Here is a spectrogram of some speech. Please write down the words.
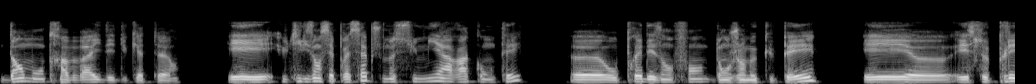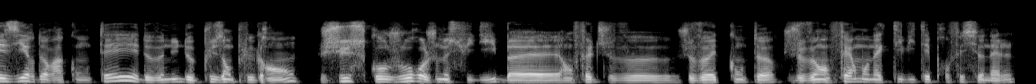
dans mon travail d'éducateur. Et utilisant ces préceptes, je me suis mis à raconter euh, auprès des enfants dont je m'occupais. Et, euh, et ce plaisir de raconter est devenu de plus en plus grand jusqu'au jour où je me suis dit, ben, en fait, je veux, je veux être conteur, je veux en faire mon activité professionnelle.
